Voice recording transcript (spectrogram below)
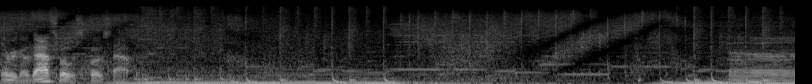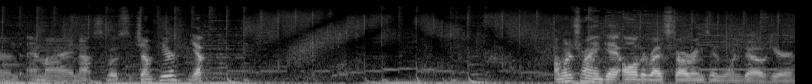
there we go. That's what was supposed to happen. Not supposed to jump here? Yep. I want to try and get all the red star rings in one go here.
